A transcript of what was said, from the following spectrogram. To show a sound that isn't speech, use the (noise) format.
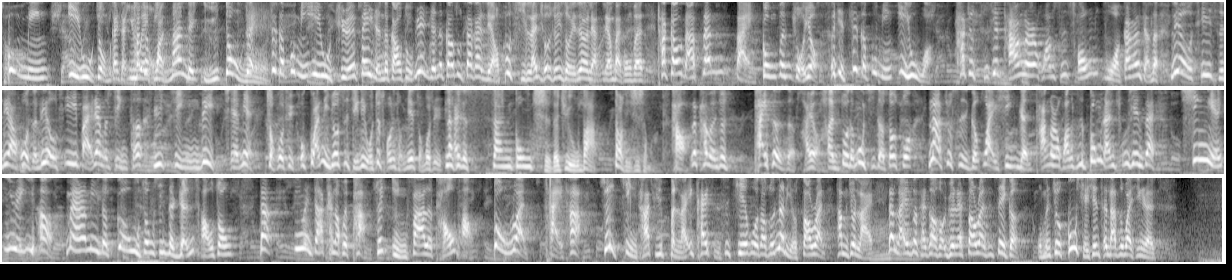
不明异物，就我们刚才讲它在。缓慢的移动，对哎，这个不明异物绝非人的高度，因为人的高度大概了不起，篮球选手也就要两两百公分，它高达三百公分左右，而且这个不明异物啊。它就直接堂而皇之从我刚刚讲的六七十辆或者六七百辆的警车与警力前面走过去，我管你优势警力，我就从你从边走过去。那这个三公尺的巨无霸到底是什么？好，那他们就拍摄者还有很多的目击者都说，那就是一个外星人，堂而皇之公然出现在新年一月一号迈阿密的购物中心的人潮中。那因为大家看到会怕，所以引发了逃跑、动乱、踩踏。所以警察其实本来一开始是接获到说那里有骚乱，他们就来。但来了之后才知道说，原来骚乱是这个，我们就姑且先称他是外星人。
